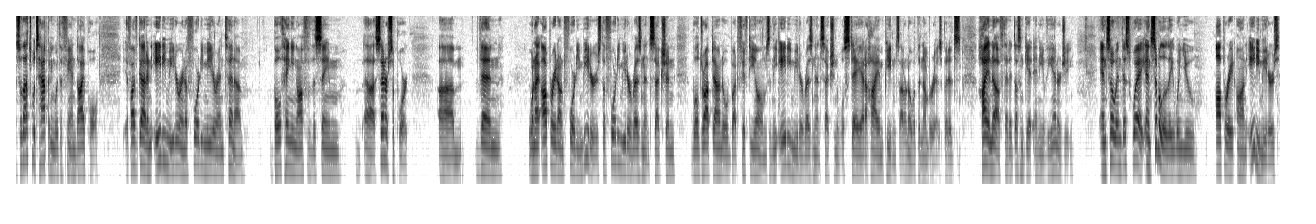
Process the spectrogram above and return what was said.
So that's what's happening with a fan dipole. If I've got an 80 meter and a 40 meter antenna, both hanging off of the same uh, center support, um, then when I operate on 40 meters, the 40 meter resonance section will drop down to about 50 ohms and the 80 meter resonance section will stay at a high impedance. I don't know what the number is, but it's high enough that it doesn't get any of the energy. And so in this way, and similarly, when you operate on 80 meters,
